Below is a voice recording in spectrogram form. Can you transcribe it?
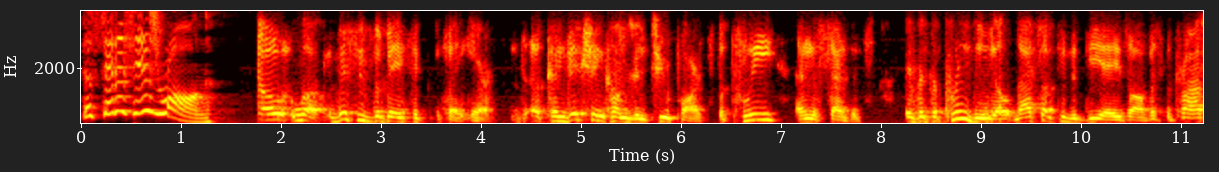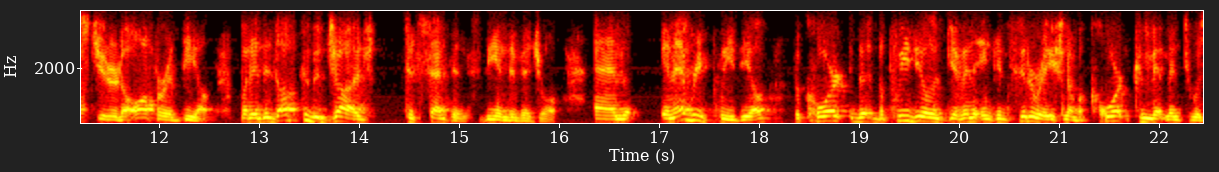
The sentence is wrong. So, look, this is the basic thing here. A conviction comes in two parts the plea and the sentence. If it's a plea deal, that's up to the DA's office, the prosecutor, to offer a deal. But it is up to the judge to sentence the individual. And in every plea deal, the court, the, the plea deal is given in consideration of a court commitment to a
